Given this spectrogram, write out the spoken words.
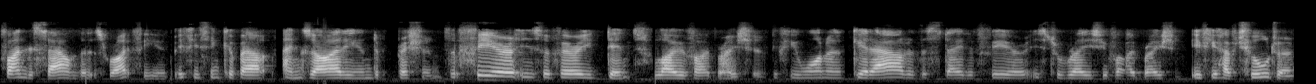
Find the sound that's right for you. If you think about anxiety and depression, the fear is a very dense, low vibration. If you want to get out of the state of fear, is to raise your vibration. If you have children,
